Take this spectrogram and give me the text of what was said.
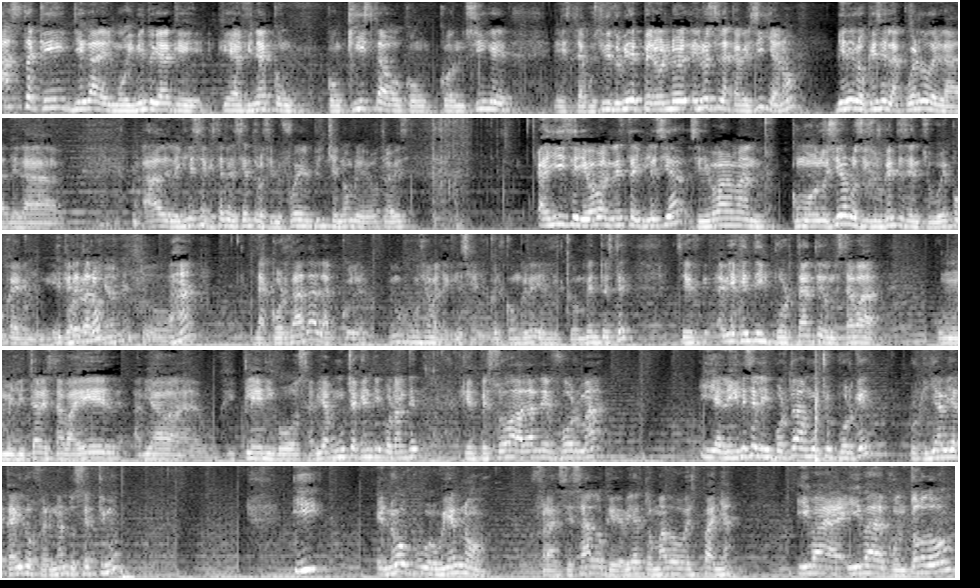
Hasta que llega el movimiento ya que, que al final con- conquista o con- consigue este, Agustín Iturbide, pero no, él no es la cabecilla, ¿no? Viene lo que es el acuerdo de la, de la, ah, de la iglesia que está en el centro, se me fue el pinche nombre otra vez. Allí se llevaban en esta iglesia, se llevaban, como lo hicieron los insurgentes en su época en, en ¿Tipo Querétaro. o...? Ajá. La acordada, la, la- no me acuerdo cómo se llama la iglesia, el, el congre- el convento este. Se- había gente importante donde estaba, como militar estaba él, había clérigos, había mucha gente importante que empezó a darle forma y a la iglesia le importaba mucho, ¿por qué? Porque ya había caído Fernando VII y el nuevo gobierno francesado que había tomado España iba, iba con todo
